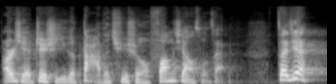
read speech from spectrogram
而且这是一个大的趋势和方向所在。再见。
